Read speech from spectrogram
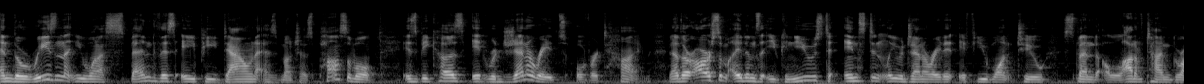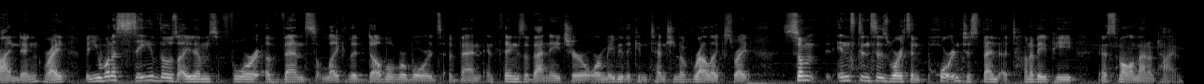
and the reason that you want to spend this ap down as much as possible is because it regenerates over time. Now there are some items that you can use to instantly regenerate it if you want to spend a lot of time grinding right? But you want to save those items for events like the double rewards event and things of that nature or maybe the contention of relics right? Some instances where it's important to spend a ton of ap in a small amount of time.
